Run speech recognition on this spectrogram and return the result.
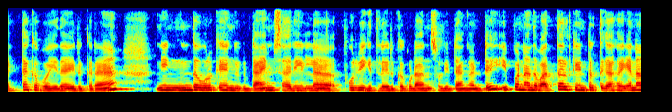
எட்டக்க போய் தான் இருக்கிறேன். நீங்கள் இந்த ஊருக்கு எங்களுக்கு டைம் சரியில்லை பூர்வீகத்தில் இருக்கக்கூடாதுன்னு சொல்லிட்டாங்கன்ட்டு. இப்போ நான் அந்த வத்தல் கிண்டுறதுக்காக ஏன்னா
